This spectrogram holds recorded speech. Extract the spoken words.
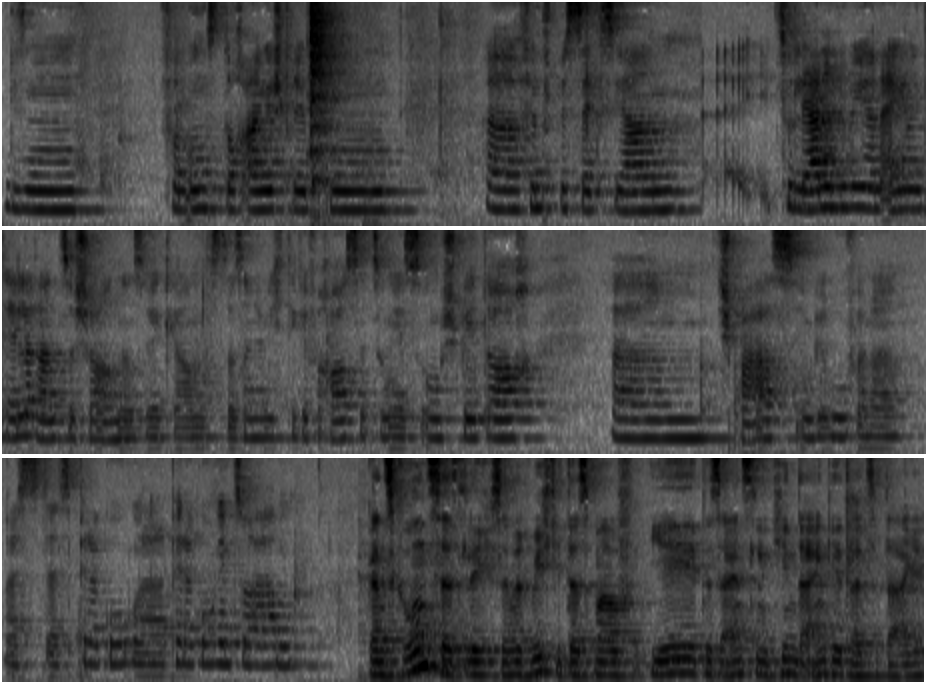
diesen von uns doch angestrebten äh, fünf bis sechs Jahren äh, zu lernen, über ihren eigenen Tellerrand zu. Also wir glauben, dass das eine wichtige Voraussetzung ist, um später auch ähm, Spaß im Beruf einer, als, als Pädagogen oder Pädagogin zu haben ganz grundsätzlich ist einfach wichtig, dass man auf jedes einzelne Kind eingeht heutzutage.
